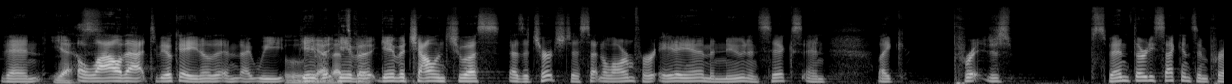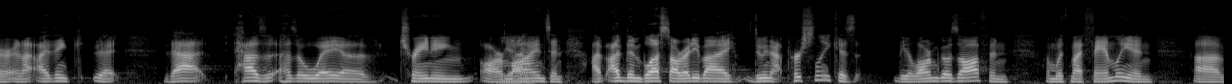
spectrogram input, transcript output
then yes. allow that to be okay. You know, and we Ooh, gave yeah, a, gave good. a gave a challenge to us as a church to set an alarm for 8 a.m. and noon and six, and like pray, just spend 30 seconds in prayer. And I, I think that that has has a way of training our yeah. minds. And I've I've been blessed already by doing that personally because the alarm goes off and I'm with my family and uh,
